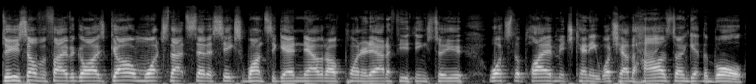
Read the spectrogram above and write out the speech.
Do yourself a favour, guys. Go and watch that set of six once again. Now that I've pointed out a few things to you, watch the play of Mitch Kenny. Watch how the halves don't get the ball.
